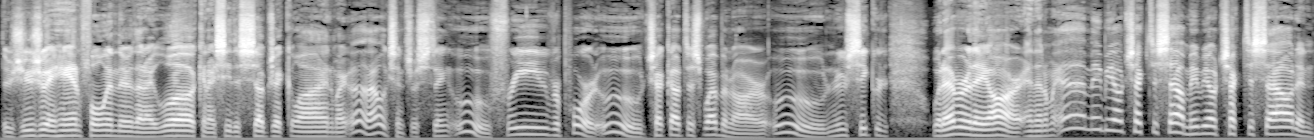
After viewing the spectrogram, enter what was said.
there's usually a handful in there that I look and I see the subject line. I'm like, oh, that looks interesting. Ooh, free report. Ooh, check out this webinar. Ooh, new secret, whatever they are. And then I'm like, eh, maybe I'll check this out. Maybe I'll check this out. And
